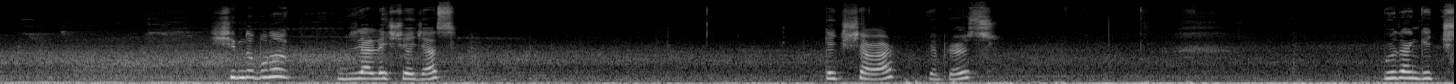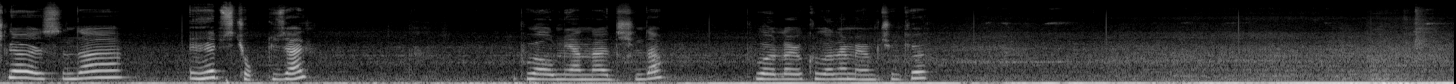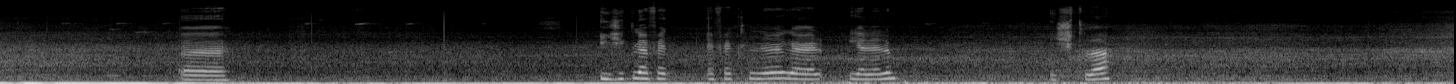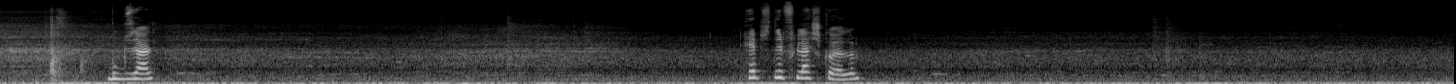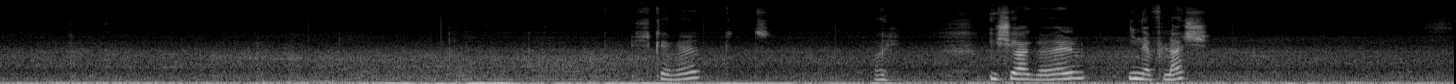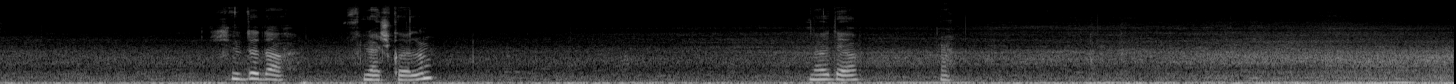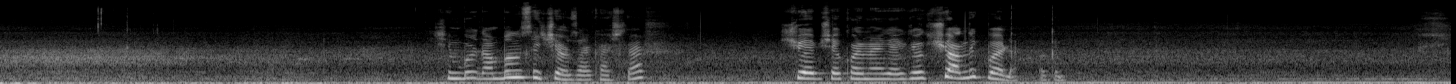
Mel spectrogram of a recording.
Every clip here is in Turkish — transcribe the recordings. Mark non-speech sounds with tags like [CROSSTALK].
Şimdi bunu güzelleştireceğiz. Geçişe var. Yapıyoruz. Buradan geçişler arasında e, hepsi çok güzel. Pro olmayanlar dışında. Pro'ları kullanamıyorum çünkü. Ee, ışıklı efekt, efektlere gel- gelelim. Işıkla. Bu güzel. Hepsini flash koyalım. Işık evet. Ay. Işığa gelelim. Yine flash. Şurada da flash koyalım. Nerede ya? Heh. Şimdi buradan bunu seçiyoruz arkadaşlar. Şöyle bir şey koymaya gerek yok. Şu anlık böyle. Bakın.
